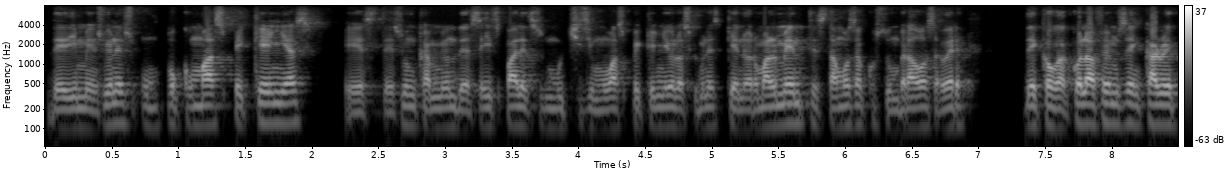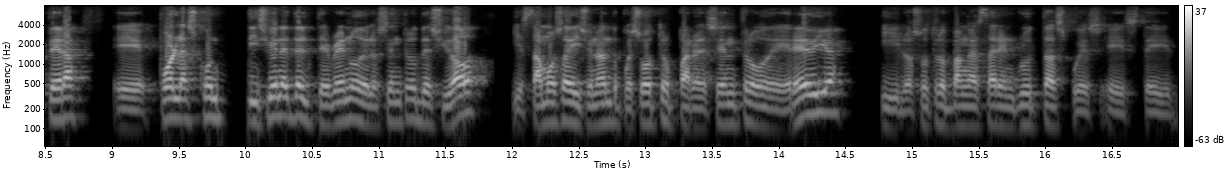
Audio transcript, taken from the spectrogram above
de dimensiones un poco más pequeñas, este es un camión de seis pales, muchísimo más pequeño de los camiones que normalmente estamos acostumbrados a ver de Coca-Cola FEMS en carretera eh, por las condiciones del terreno de los centros de ciudad. Y estamos adicionando pues otro para el centro de Heredia. Y los otros van a estar en rutas pues este,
